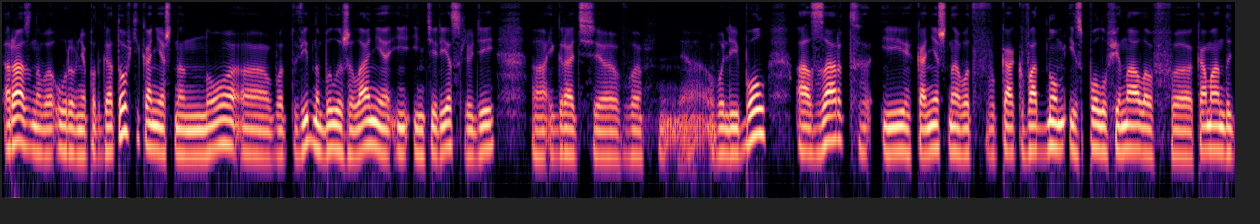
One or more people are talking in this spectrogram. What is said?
разного уровня подготовки, конечно, но вот видно было желание и интерес людей играть в волейбол, азарт и, конечно, вот как в одном из полуфиналов команды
